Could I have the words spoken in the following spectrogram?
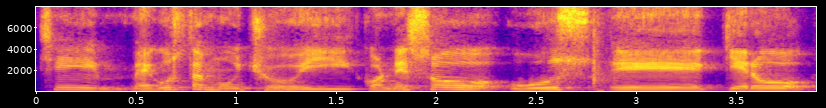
Sí, me gusta mucho y con eso, Us, eh, quiero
